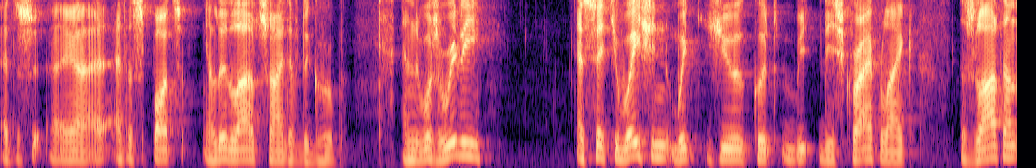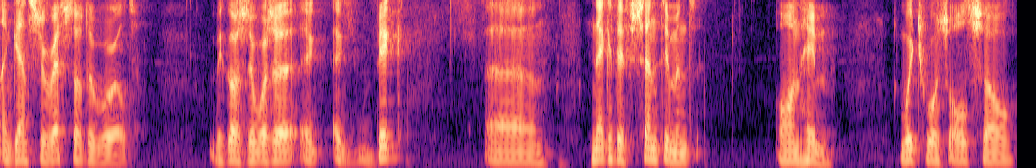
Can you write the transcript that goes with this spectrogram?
at a, uh, at a spot a little outside of the group, and it was really a situation which you could describe like Zlatan against the rest of the world, because there was a, a, a big uh, negative sentiment on him, which was also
